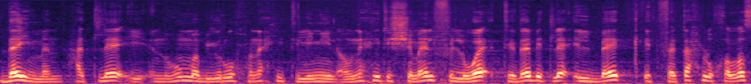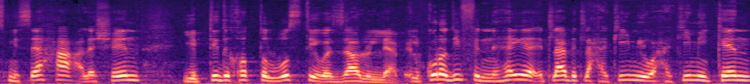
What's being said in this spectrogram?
دايما هتلاقي إن هم بيروحوا ناحية اليمين أو ناحية الشمال في الوقت ده بتلاقي الباك اتفتح له خلاص مساحة علشان يبتدي خط الوسط يوزع له اللعب. الكرة دي في النهاية اتلعبت لحكيمي وحكيمي كان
